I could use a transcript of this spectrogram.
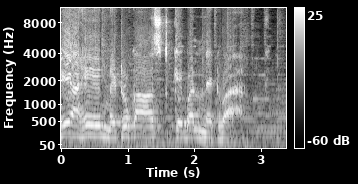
हे आहे मेट्रोकास्ट केबल नेटवर्क.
